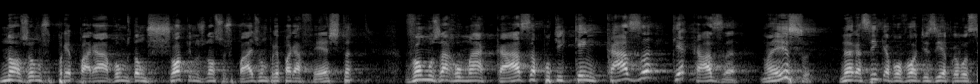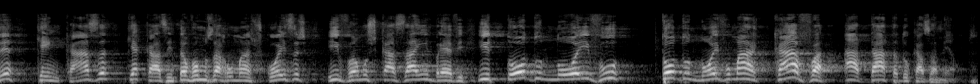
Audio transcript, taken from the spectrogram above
Nós vamos preparar, vamos dar um choque nos nossos pais, vamos preparar a festa, vamos arrumar a casa, porque quem casa quer casa, não é isso? Não era assim que a vovó dizia para você? Quem casa quer casa. Então vamos arrumar as coisas e vamos casar em breve. E todo noivo, todo noivo marcava a data do casamento.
